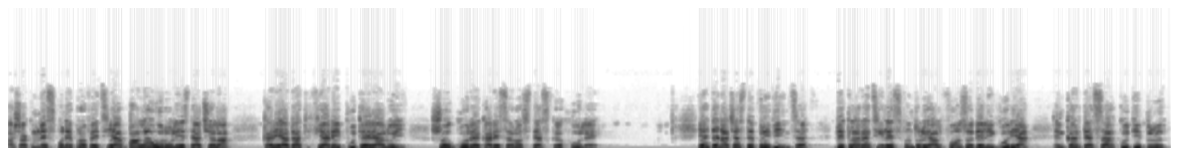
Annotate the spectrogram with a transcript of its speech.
așa cum ne spune profeția, balaurul este acela care i-a dat fiarei puterea lui și o gură care să rostească hule. Iată în această privință declarațiile Sfântului Alfonso de Liguria în cartea sa cu titlul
